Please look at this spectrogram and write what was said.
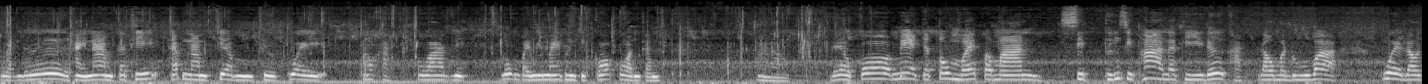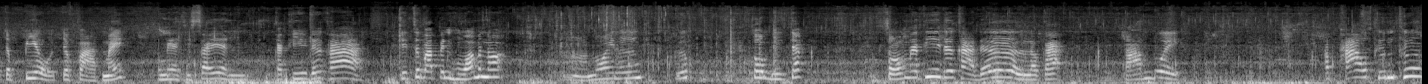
กวนเลยให้น้ำกะทิกับน้ำเชื่อมถือกล้วยเนาะค่ะ เพราะว่านี่ลงไปไม่ไหมเพิ่นจิเกาะก่อนกันอ่าแล้วก็แม่จะต้มไว้ประมาณ 10ถึง15 นาทีเด้อค่ะ เรามาดูว่ากล้วยเราจะเปรี้ยวจะฝาดไหมแม่สิใส่กะทิเด้อค่ะ คิดจะว่าเป็นหัวมันเนาะอ่าน้อยนึงปึ๊บต้มอีกจัก สองนาทีเด้อค่ะเด้อแล้วก็ตามด้วยมะพร้าวทึนทึก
